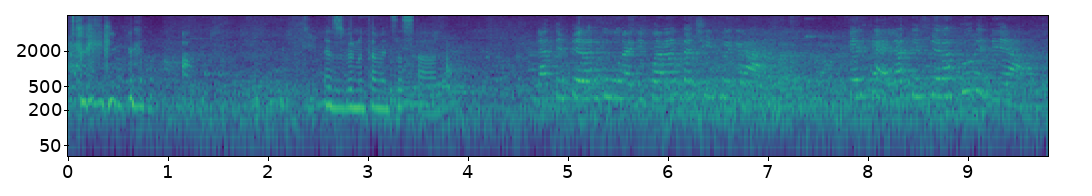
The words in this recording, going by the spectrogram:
È svenuta mezza sala. La temperatura è di 45 gradi perché è la temperatura ideale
